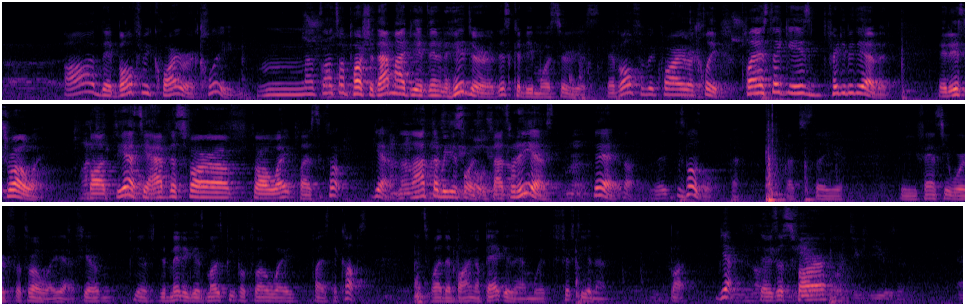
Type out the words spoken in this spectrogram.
Uh, Ah, they both require a kli. Mm, that's not so partial. That might be a din and hiddur. This could be more serious. They both require a kli. Plastic is pretty b'diavad. It is throwaway. But yes, you have this for throwaway, plastic throw. Yeah, Not- no, not the plastic reusable. That's what he asked. Right. Yeah, no, disposable. Yeah. That's the the fancy word for throwaway. Yeah, if you're, you know, if the minig is most people throw away plastic cups. That's why they're buying a bag of them with fifty of them. But yeah, there's nothing as at far. You can use it.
